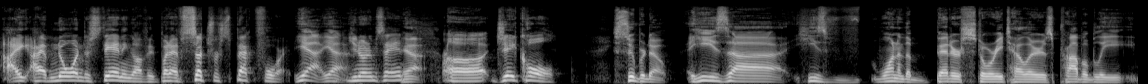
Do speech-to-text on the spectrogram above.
I I have no understanding of it, but I have such respect for it. Yeah, yeah. You know what I'm saying? Yeah. Uh, J Cole. Super dope. He's uh he's one of the better storytellers probably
